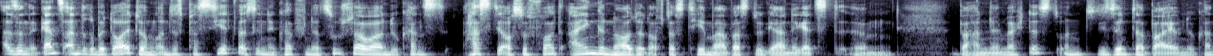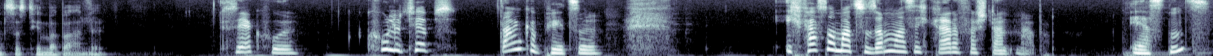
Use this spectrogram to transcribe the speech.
also eine ganz andere Bedeutung und es passiert was in den Köpfen der Zuschauer und du kannst, hast ja auch sofort eingenordet auf das Thema, was du gerne jetzt ähm, behandeln möchtest und die sind dabei und du kannst das Thema behandeln. Sehr cool. Coole Tipps. Danke, Petzel. Ich fasse nochmal zusammen, was ich gerade verstanden habe. Erstens,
